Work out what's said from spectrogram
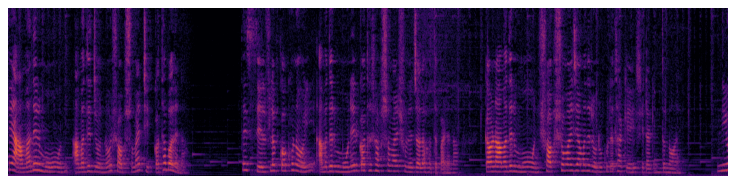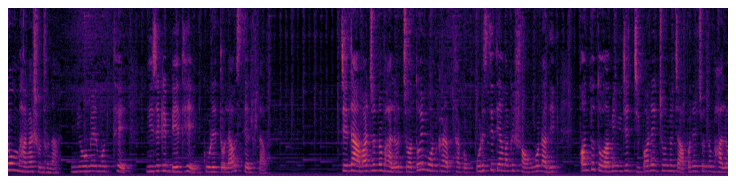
তাই আমাদের মন আমাদের জন্য সবসময় ঠিক কথা বলে না। তাই সেলফ লাভ কখনোই আমাদের মনের কথা সবসময় শুনে চলা হতে পারে না। কারণ আমাদের মন সবসময় যে আমাদের অনুকূলে থাকে সেটা কিন্তু নয়। নিয়ম ভাঙা শুধু না, নিয়মের মধ্যে নিজেকে বেঁধে গড়ে তোলাও সেলফ লাভ যেটা আমার জন্য ভালো, যতই মন খারাপ থাকুক, পরিস্থিতি আমাকে সঙ্গ না দিক অন্তত আমি নিজের জীবনের জন্য, যাপনের জন্য ভালো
